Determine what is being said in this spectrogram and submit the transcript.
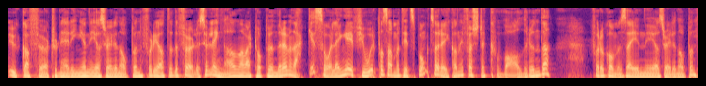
uka før turneringen i Australian Open. fordi at det føles jo lenge han har vært topp 100, men det er ikke så lenge. I fjor på samme tidspunkt så røyk han i første kvalrunde for å komme seg inn i Australian Open.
